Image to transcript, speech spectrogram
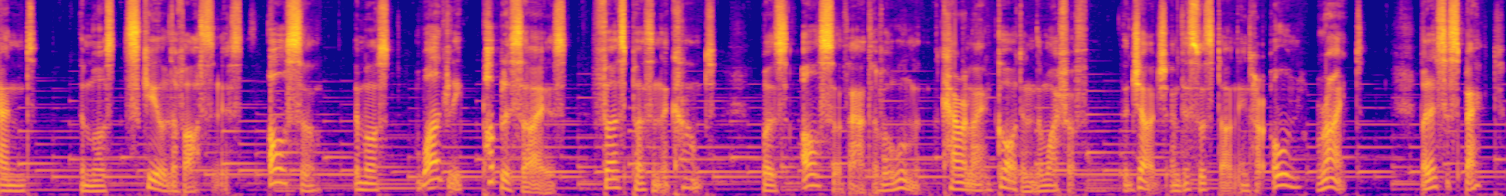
and the most skilled of arsonists. Also, the most widely publicized first-person account was also that of a woman, Caroline Gordon, the wife of the judge, and this was done in her own right. But I suspect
